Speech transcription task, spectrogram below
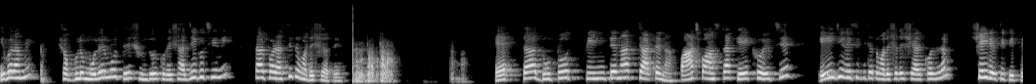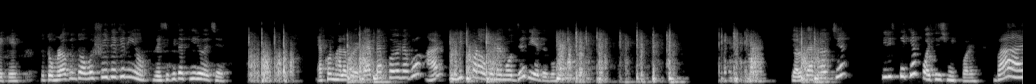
এবার আমি সবগুলো মোলের মধ্যে সুন্দর করে সাজিয়ে গুছিয়ে নিই, তারপর আসছি তোমাদের সাথে। একটা, দুটো, তিনটে না, চারটে না, পাঁচ, পাঁচটা কেক হয়েছে। এই যে রেসিপিটা তোমাদের সাথে শেয়ার করলাম, সেই রেসিপি থেকে। তো তোমরাও কিন্তু অবশ্যই দেখে নিও রেসিপিটা কি রয়েছে। এখন ভালো করে ট্যাপ ট্যাপ করে নেব আর হিট করা ওভেনের মধ্যে দিয়ে দেবো। চলো দেখা হচ্ছে তিরিশ থেকে পঁয়ত্রিশ মিনিট পরে। বাই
